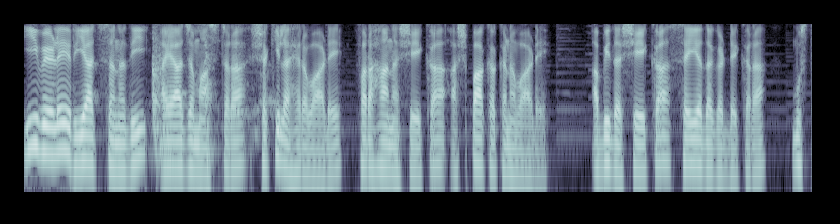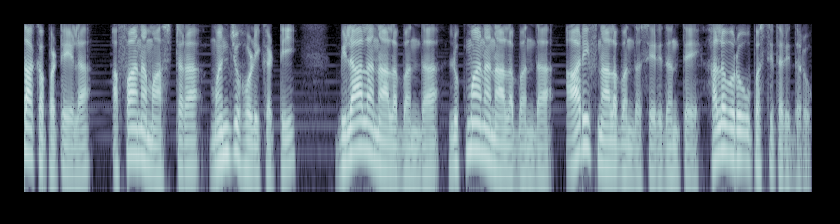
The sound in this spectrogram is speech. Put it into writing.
ಈ ವೇಳೆ ರಿಯಾಜ್ ಸನದಿ, ಅಯಾಜ ಮಾಸ್ಟರ, ಶಕಿಲ ಹೆರವಾಡೆ, ಫರಹಾನ ಶೇಖ ಅಶ್ಫಾಕ ಕನವಾಡೆ, ಅಬಿದ ಶೇಖ, ಸೈಯದ ಗಡ್ಡೆಕರ, ಮುಸ್ತಾಕ ಪಟೇಲ, ಅಫಾನ ಮಾಸ್ಟರ, ಮಂಜು ಹೋಳಿಕಟ್ಟಿ, ಬಿಲಾಲ ನಾಲಬಂದ, ಲುಕ್ಮಾನ ನಾಲಬಂದ, ಆರಿಫ್ ನಾಲಬಂದ ಸೇರಿದಂತೆ ಹಲವರು ಉಪಸ್ಥಿತರಿದ್ದರು.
